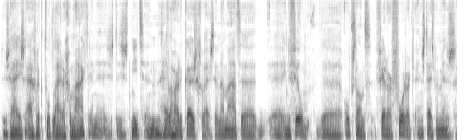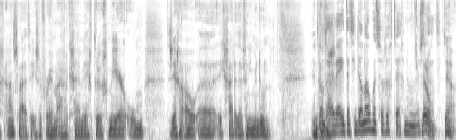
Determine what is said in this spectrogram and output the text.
Dus hij is eigenlijk tot leider gemaakt. En het is niet een hele harde keuze geweest. En naarmate uh, in de film de opstand verder vordert... en steeds meer mensen zich aansluiten... is er voor hem eigenlijk geen weg terug meer om te zeggen... oh, uh, ik ga dit even niet meer doen. En Want hij is... weet dat hij dan ook met zijn rug tegen de muur staat. Daarom, ja. Dan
